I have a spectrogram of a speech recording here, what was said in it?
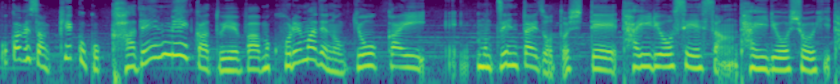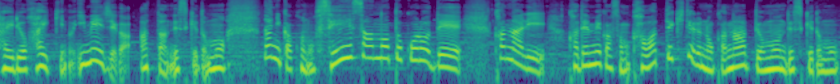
岡部さん、結構こう家電メーカーといえば、これまでの業界もう全体像として大量生産大量消費大量廃棄のイメージがあったんですけども何かこの生産のところでかなり家電メーカーさんも変わってきてるのかなって思うんですけども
